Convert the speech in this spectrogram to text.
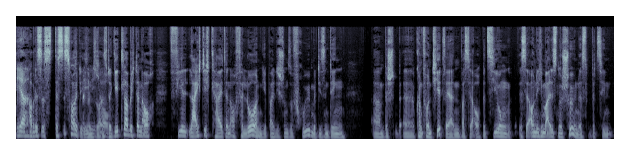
Ja. Aber das ist, das ist heute also eben so. Also da geht, glaube ich, dann auch viel Leichtigkeit dann auch verloren, weil die schon so früh mit diesen Dingen ähm, äh, konfrontiert werden, was ja auch Beziehungen ist ja auch nicht immer alles nur schön. Es beziehen,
